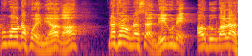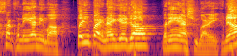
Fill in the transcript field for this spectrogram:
ပူပေါင်းတပ်ဖွဲ့များက 2024ခုနှစ်အောက်တိုဘာလ18ရက်နေ့မှာသိမ်းပိုက်နိုင်ခဲ့ကြောင်းသတင်းရရှိပါရခင်ဗျာ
